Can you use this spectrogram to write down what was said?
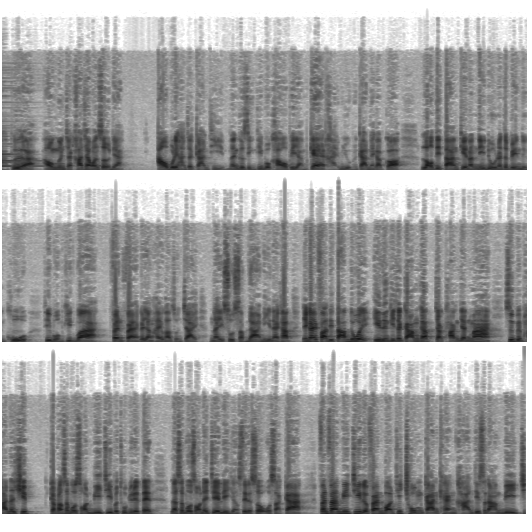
อ่าเพื่อเอาเงินจากค่าเช่าคอนเสิร์ตเนี่ย เอาบริหารจัดการทีม นั่นคือสิ่งที่พวกเขาพยายามแก้ไขมาอยู่เหมือนกันนะครับ ก็ลองติดตามเกมนัดนี้ดูน่าจะเป็นหนึ่งคู่ ที่ผมคิดว่าแฟนๆก็ยังให้ความสนใจในสุดสัปดาห์นี้นะครับยังไงฝากติดตามด้วยอีกหนึ่งกิจกรรมครับจากทางยันมาซึ่งเป็นพาร์ทเนอร์ชิพกับทั้งสโมสร BG ปทุมยูไนเต็ดและสโมสรในเจลีกอย่างเซเลโซโอซาก้าแฟนๆ BG หรือแฟนบอลที่ชมการแข่งขันที่สนาม BG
